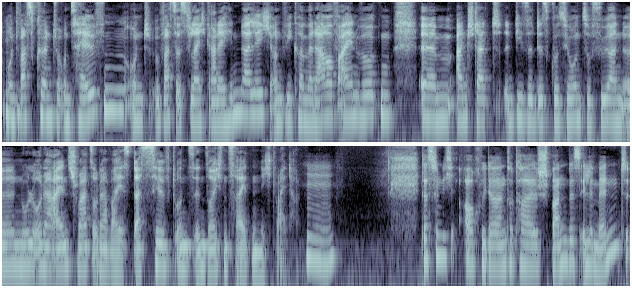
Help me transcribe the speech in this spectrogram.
mhm. und was könnte uns helfen und was ist vielleicht gerade hinderlich und wie können wir darauf einwirken, ähm, anstatt diese Diskussion Diskussion zu führen, äh, 0 oder 1, schwarz oder weiß. Das hilft uns in solchen Zeiten nicht weiter. Hm. Das finde ich auch wieder ein total spannendes Element,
